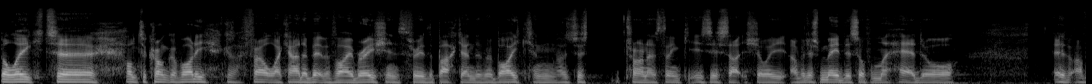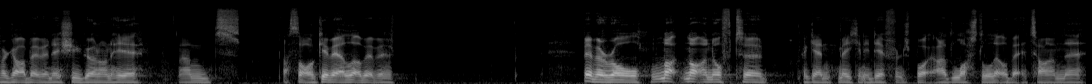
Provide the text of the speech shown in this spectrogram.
the to onto Cronk-y-Voddy because I felt like I had a bit of a vibration through the back end of my bike, and I was just trying to think: Is this actually? Have I just made this up in my head, or have I got a bit of an issue going on here? And I thought I'll give it a little bit of a bit of a roll, not not enough to again make any difference, but I'd lost a little bit of time there,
